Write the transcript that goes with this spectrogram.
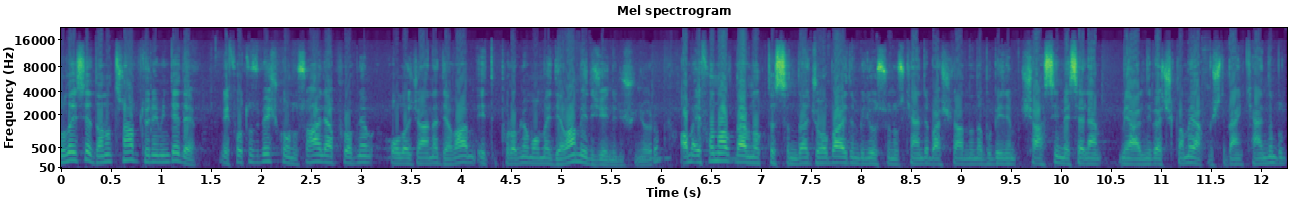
Dolayısıyla Donald Trump döneminde de F-35 konusu hala problem olacağına devam problem olmaya devam edeceğini düşünüyorum. Ama F-16'lar noktasında Joe Biden biliyorsunuz kendi başkanlığında bu benim şahsi meselem mealinde bir açıklama yapmıştı. Ben kendim bu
